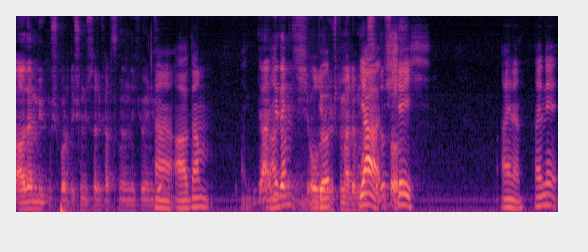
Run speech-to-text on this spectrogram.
Adem Büyükmüş bu arada üçüncü sarı kart sınırındaki oyuncu. ha, adam yani adam yedek olur gör- ihtimalle bu ya maçta da zor. şey aynen hani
